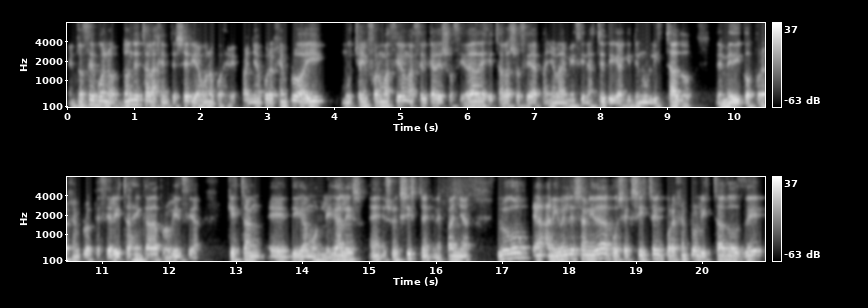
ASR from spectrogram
Entonces, bueno, ¿dónde está la gente seria? Bueno, pues en España, por ejemplo, hay mucha información acerca de sociedades. Está la Sociedad Española de Medicina Estética, que tiene un listado de médicos, por ejemplo, especialistas en cada provincia que están, eh, digamos, legales, ¿eh? eso existe en España. Luego, a nivel de sanidad, pues existen, por ejemplo, listados de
